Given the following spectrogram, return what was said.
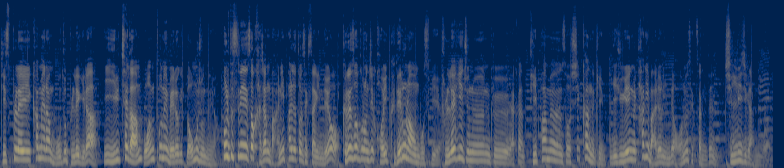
디스플레이, 카메라 모두 블랙이라 이 일체감, 원톤의 매력이 너무 좋네요. 폴드 3에서 가장 많이 팔렸던 색상인데요. 그래서 그런지 거의 그대로 나온 모습이에요. 블랙이 주는 그 약간 딥하면서 시크한 느낌. 이게 유행을 타기 마련인데 어느 색상이든 질리지가 않는 것 같아요.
